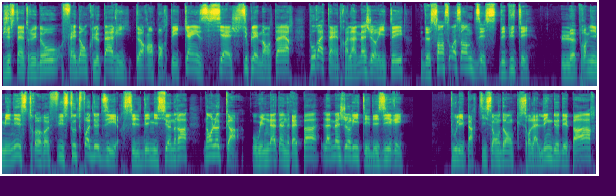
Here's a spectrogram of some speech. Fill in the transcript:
Justin Trudeau fait donc le pari de remporter 15 sièges supplémentaires pour atteindre la majorité de 170 députés. Le premier ministre refuse toutefois de dire s'il démissionnera dans le cas où il n'atteindrait pas la majorité désirée. Tous les partis sont donc sur la ligne de départ.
